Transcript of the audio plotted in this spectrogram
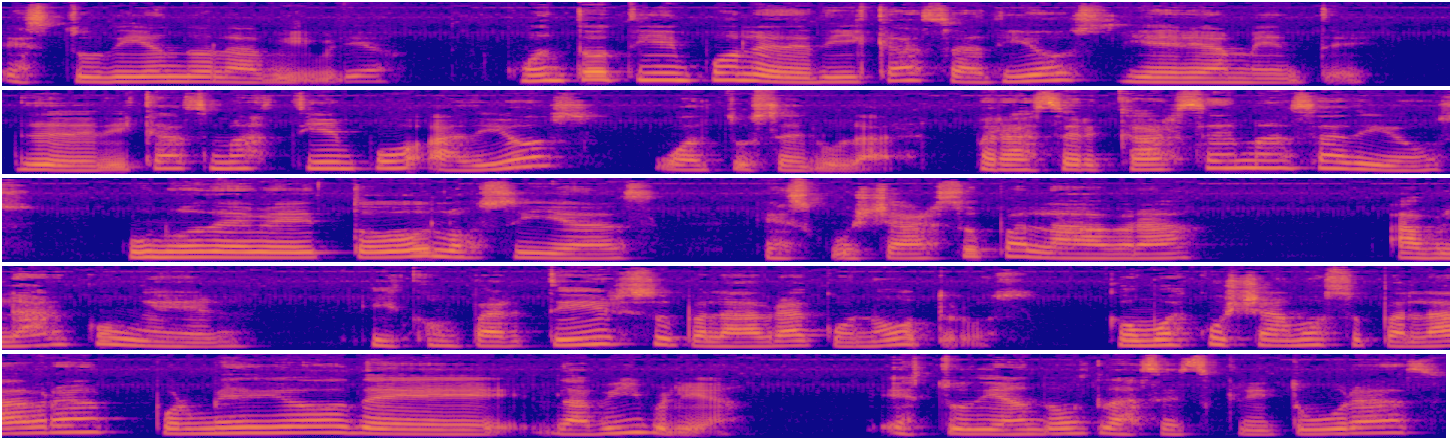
estudiando la Biblia. ¿Cuánto tiempo le dedicas a Dios diariamente? ¿Le dedicas más tiempo a Dios o a tu celular? Para acercarse más a Dios, uno debe todos los días escuchar su palabra, hablar con Él y compartir su palabra con otros. ¿Cómo escuchamos su palabra? Por medio de la Biblia, estudiando las escrituras,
